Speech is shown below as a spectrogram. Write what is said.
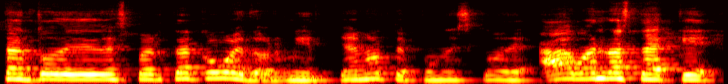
tanto de despertar como de dormir. Ya no te pongas como de, ah, bueno, hasta que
